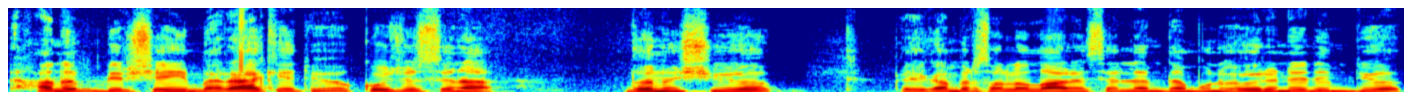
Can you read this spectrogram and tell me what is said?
hanım bir şeyi merak ediyor, kocasına danışıyor. Peygamber sallallahu aleyhi ve sellem'den bunu öğrenelim diyor.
